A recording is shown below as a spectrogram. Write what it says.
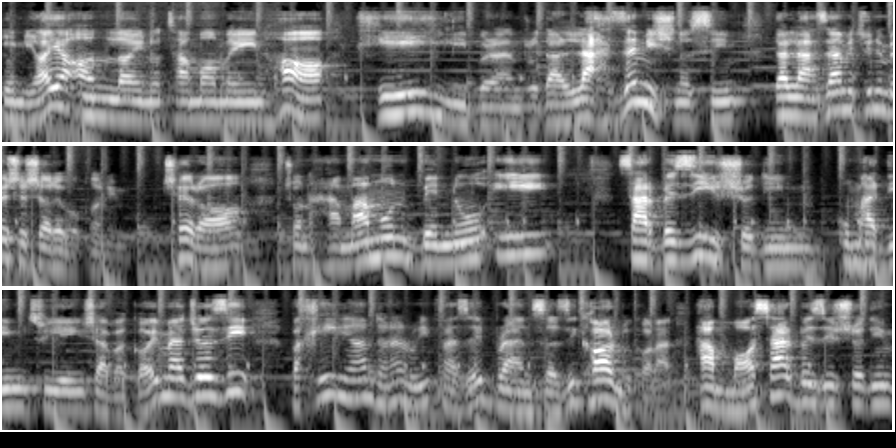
دنیای آنلاین و تمام اینها خیلی برند رو در لحظه می‌شناسیم. در لحظه می‌تونیم بهش اشاره بکنیم. چرا؟ چون هممون به نوعی سربزیر شدیم اومدیم توی این شبکه های مجازی و خیلی هم دارن روی فضای برندسازی کار می‌کنن. هم ما سربزیر شدیم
